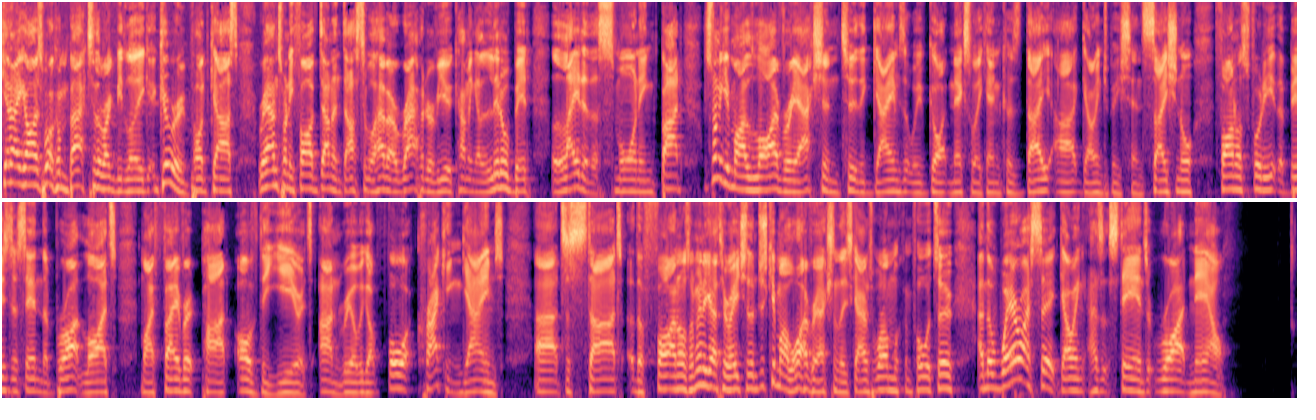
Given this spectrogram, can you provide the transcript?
G'day, guys. Welcome back to the Rugby League Guru podcast. Round 25 done and dusted. We'll have a rapid review coming a little bit later this morning. But I just want to give my live reaction to the games that we've got next weekend because they are going to be sensational. Finals footy the business end, the bright lights, my favourite part of the year. It's unreal. We got four cracking games uh, to start the finals. I'm going to go through each of them, just give my live reaction to these games, what I'm looking forward to, and the where I see it going as it stands right now.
